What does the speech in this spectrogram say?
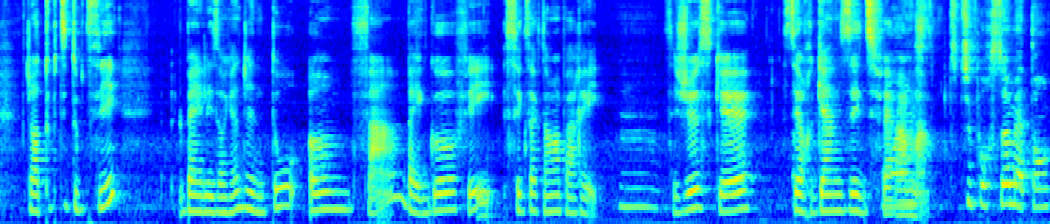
genre tout petit, tout petit, ben, les organes génitaux, homme, femme, ben, gars, fille, c'est exactement pareil. Hmm. C'est juste que c'est organisé différemment. Ouais, C'est-tu pour ça, mettons,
